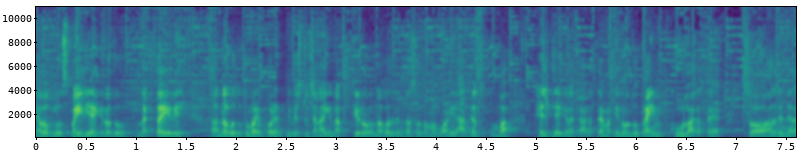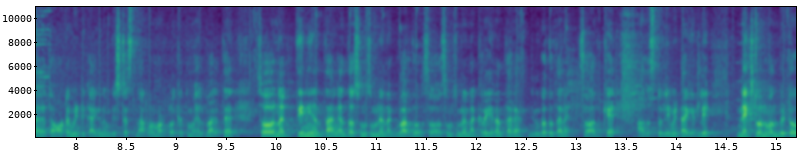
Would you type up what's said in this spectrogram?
ಯಾವಾಗಲೂ ಸ್ಮೈಲಿ ಆಗಿರೋದು, ನಗ್ತಾ ಇರಿ. ನಗೋದು ತುಂಬ ಇಂಪಾರ್ಟೆಂಟ್ ನೀವು ಎಷ್ಟು ಚೆನ್ನಾಗಿ ನಗ್ತಿರೋ ನಗೋದ್ರಿಂದ ಸೊ ನಮ್ಮ ಬಾಡಿ ಆರ್ಗನ್ಸ್ ತುಂಬ ಹೆಲ್ತಿಯಾಗಿರೋಕ್ಕಾಗುತ್ತೆ ಮತ್ತು ಇನ್ನೊಂದು ಬ್ರೈನ್ ಕೂಲ್ ಆಗುತ್ತೆ. ಸೊ ಅದರಿಂದ ಏನಾಗುತ್ತೆ? ಆಟೋಮೆಟಿಕ್ ಆಗಿ ನಮಗೆ ಸ್ಟ್ರೆಸ್ ನಾರ್ಮಲ್ ಮಾಡ್ಕೊಳ್ಳೋಕೆ ತುಂಬ ಹೆಲ್ಪ್ ಆಗುತ್ತೆ. ಸೊ ನಗ್ತೀನಿ ಅಂತ ಹಂಗಂತ ಸುಮ್ಮ ಸುಮ್ಮನೆ ನಗಬಾರ್ದು. ಸೊ ಸುಮ್ಮ ಸುಮ್ಮನೆ ನಕ್ಕರೆ ಏನಂತಾರೆ? ನಿಮ್ಗೆ ಗೊತ್ತಾನೆ ಸೊ ಅದಕ್ಕೆ ಆದಷ್ಟು ಲಿಮಿಟ್ ಆಗಿರಲಿ. ನೆಕ್ಸ್ಟ್ ಒಂದು ಬಂದ್ಬಿಟ್ಟು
